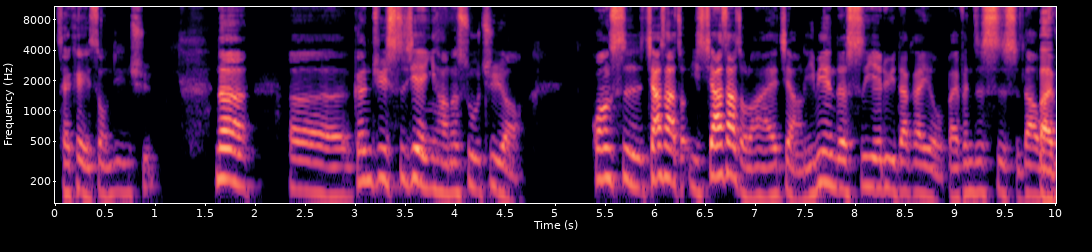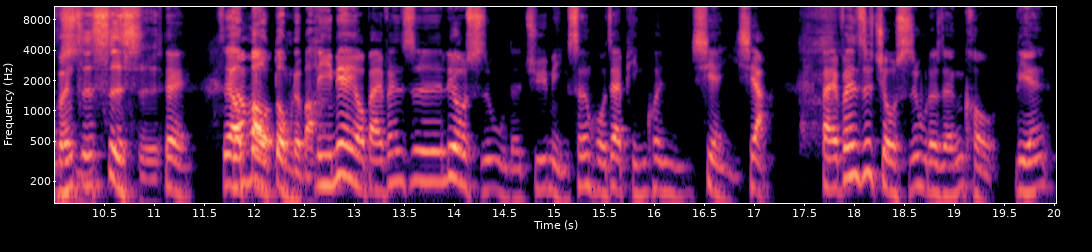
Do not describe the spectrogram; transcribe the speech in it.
才可以送进去。那呃，根据世界银行的数据哦，光是加沙走以加沙走廊来讲，里面的失业率大概有百分之四十到百分之四十，对。这要暴动的吧？里面有百分之六十五的居民生活在贫困线以下，百分之九十五的人口连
